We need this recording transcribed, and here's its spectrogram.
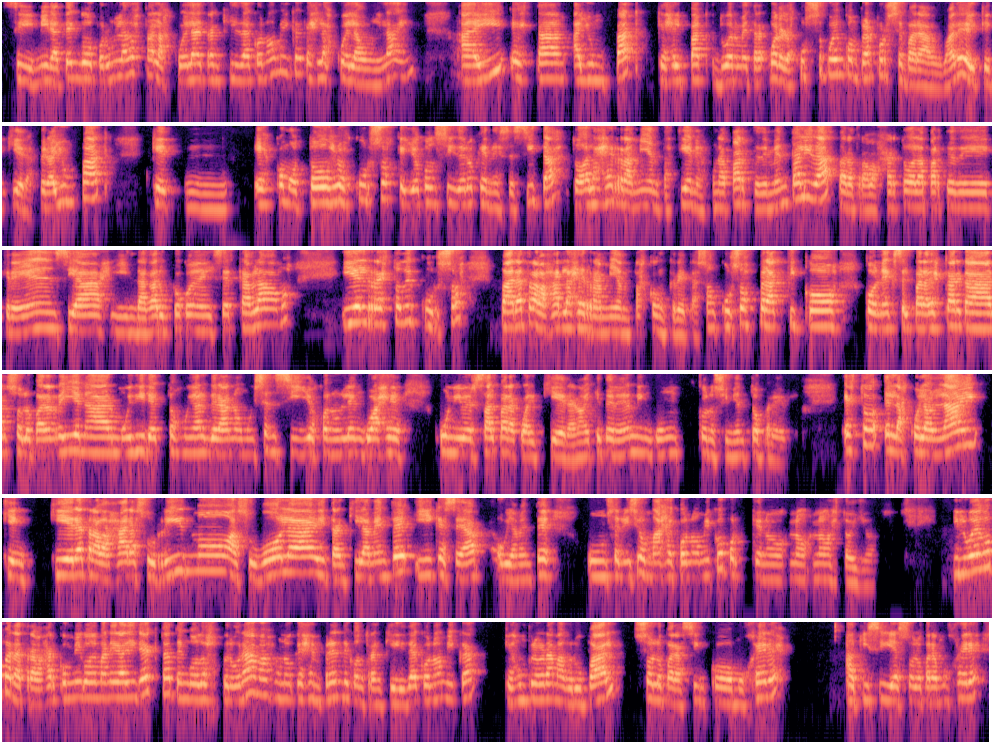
Sí, mira, tengo, por un lado está la Escuela de Tranquilidad Económica, que es la escuela online. Ahí está, hay un pack, que es el pack Duerme, bueno, los cursos se pueden comprar por separado, ¿vale? El que quieras, pero hay un pack que mm, es como todos los cursos que yo considero que necesitas, todas las herramientas. Tienes una parte de mentalidad para trabajar toda la parte de creencias e indagar un poco en el ser que hablábamos, y el resto de cursos para trabajar las herramientas concretas. Son cursos prácticos con Excel para descargar, solo para rellenar, muy directos, muy al grano, muy sencillos, con un lenguaje universal para cualquiera, no hay que tener ningún conocimiento previo. Esto en la escuela online, quien quiera trabajar a su ritmo, a su bola y tranquilamente y que sea obviamente un servicio más económico porque no, no, no estoy yo. Y luego para trabajar conmigo de manera directa tengo dos programas, uno que es Emprende con Tranquilidad Económica, que es un programa grupal solo para cinco mujeres, aquí sí es solo para mujeres,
